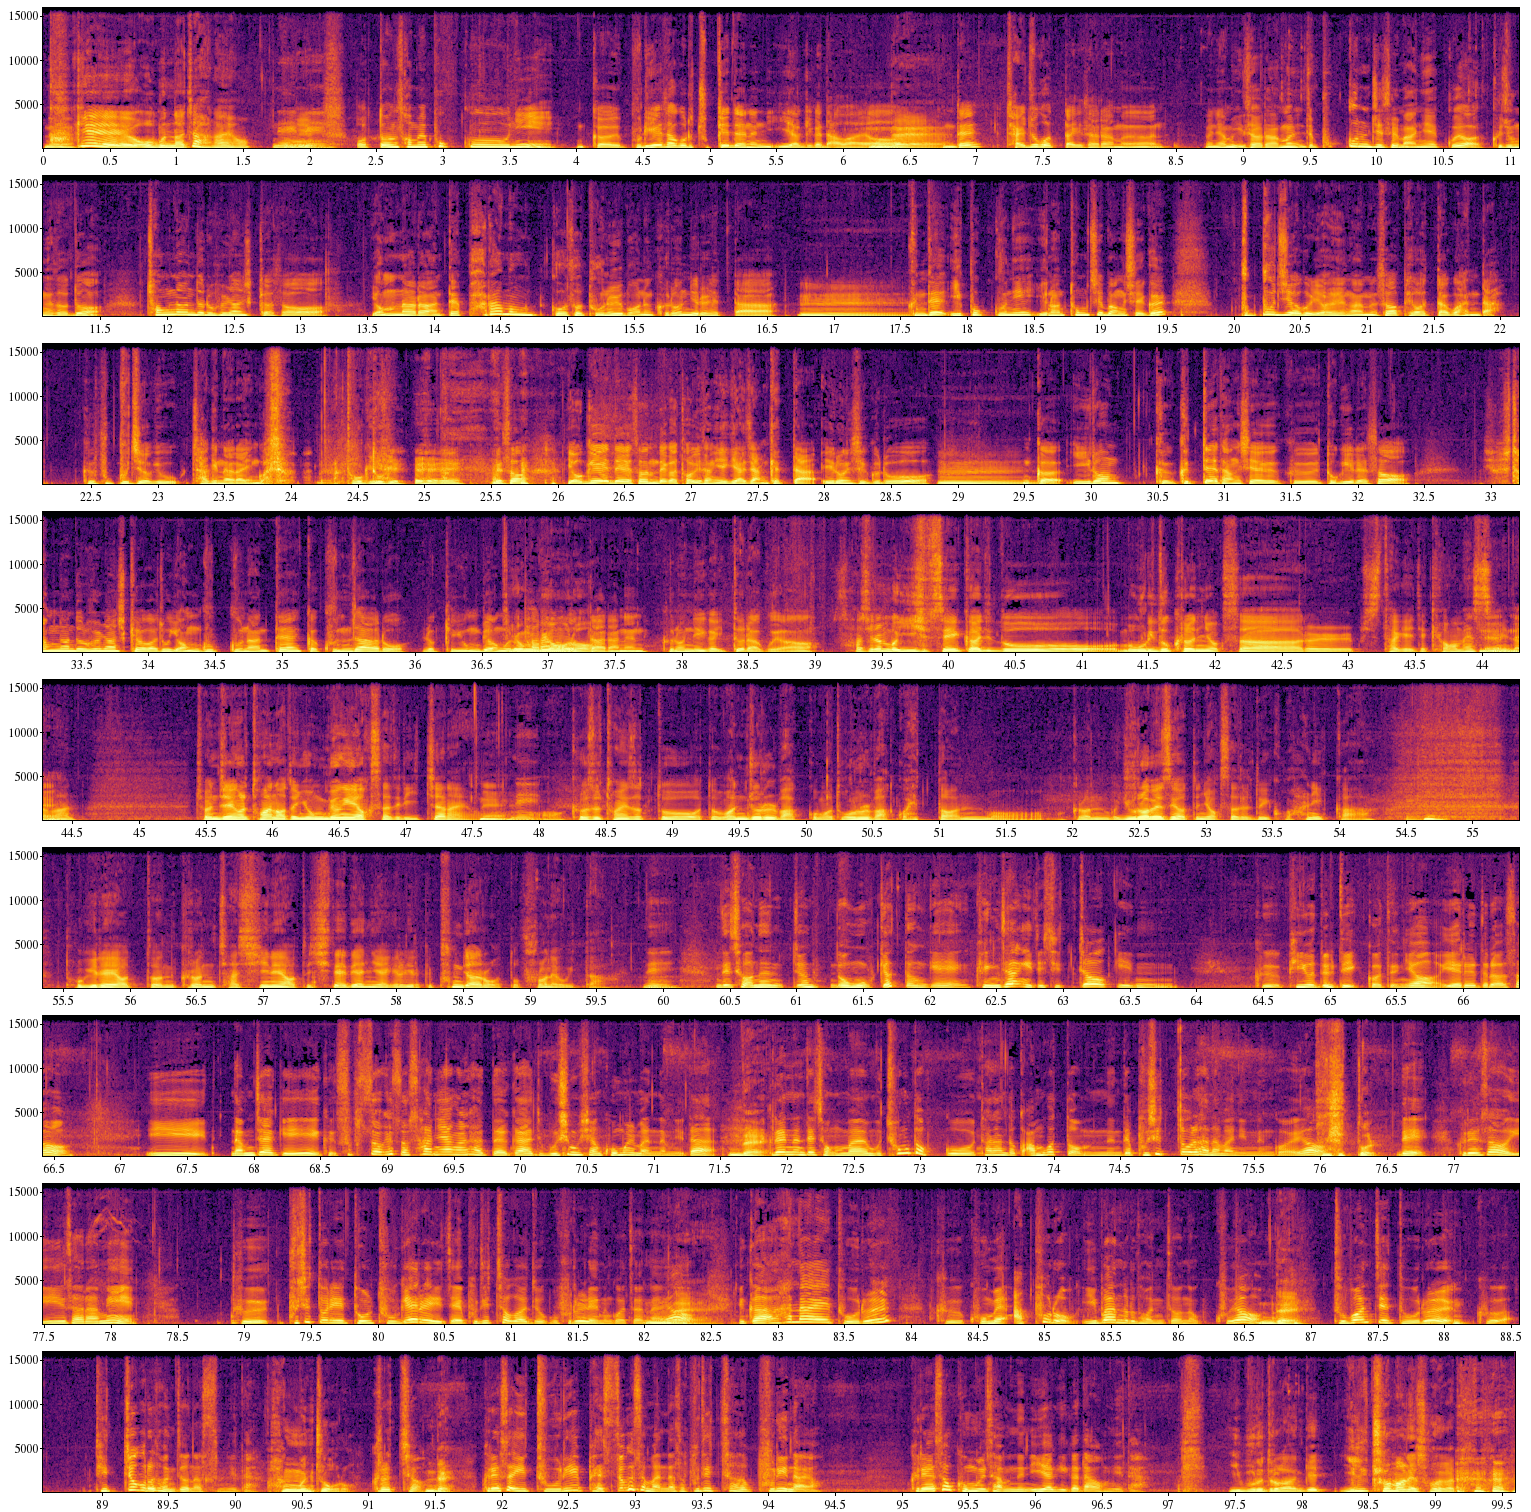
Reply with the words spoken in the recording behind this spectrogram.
네. 크게 어긋나지 않아요. 네. 네. 어떤 섬의 폭군이 그러니까 불의의 사고로 죽게 되는 이야기가 나와요. 네. 근데 잘 죽었다 이 사람은 왜냐하면 이 사람은 이제 폭군 짓을 많이 했고요. 그 중에서도 청년들을 훈련시켜서 옆 나라한테 팔아먹어서 돈을 버는 그런 일을 했다. 음. 근데 이 폭군이 이런 통치 방식을 북부 지역을 여행하면서 배웠다고 한다. 그 북부 지역이 자기 나라인 거죠. 아, 독일. 독일. 네, 네. 그래서 여기에 대해서는 내가 더 이상 얘기하지 않겠다. 이런 식으로. 음. 그러니까 이런 그 그때 당시에 그 독일에서 청년들을 훈련시켜가지고 영국군한테 그러니까 군사로 이렇게 용병으로, 용병으로. 팔아먹었다라는 그런 얘기가 있더라고요. 사실은 뭐 20세기까지도 뭐 우리도 그런 역사를 비슷하게 이제 경험했습니다만 네네. 네. 전쟁을 통한 어떤 용병의 역사들이 있잖아요. 네. 네. 어, 그것을 통해서 또 어떤 원조를 받고 뭐 돈을 받고 했던 뭐 그런 뭐 유럽에서의 어떤 역사들도 있고 하니까 네. 독일의 어떤 그런 자신의 어떤 시대에 대한 이야기를 이렇게 풍자로 또 풀어내고 있다. 네. 음. 근데 저는 좀 너무 웃겼던 게 굉장히 이제 지적인 그 비유들도 있거든요. 예를 들어서 이 남작이 그 숲속에서 사냥을 하다가 아주 무시무시한 곰을 만납니다. 네. 그랬는데 정말 뭐 총도 없고 탄환도 없고 아무것도 없는데 부싯돌 하나만 있는 거예요. 부싯돌. 네. 그래서 이 사람이 그 부싯돌이 돌 두 개를 이제 부딪혀가지고 불을 내는 거잖아요. 네. 그러니까 하나의 돌을 그 곰의 앞으로 입안으로 던져 놓고요. 네. 두 번째 돌을 그 뒤쪽으로 던져놨습니다. 항문 쪽으로. 그렇죠. 네. 그래서 이 둘이 뱃속에서 만나서 부딪혀서 불이 나요. 그래서 고물 잡는 이야기가 나옵니다. 입으로 들어간 게 1초 만에 소화가 됩니다.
